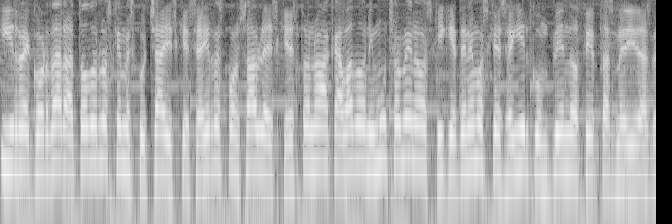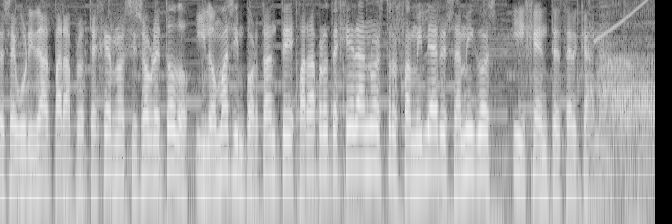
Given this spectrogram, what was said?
y recordar a todos los que me escucháis que seáis responsables, que esto no ha acabado ni mucho menos y que tenemos que seguir cumpliendo ciertas medidas de seguridad para protegernos y sobre todo, y lo más importante, para proteger a nuestros familiares, amigos y gente cercana.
